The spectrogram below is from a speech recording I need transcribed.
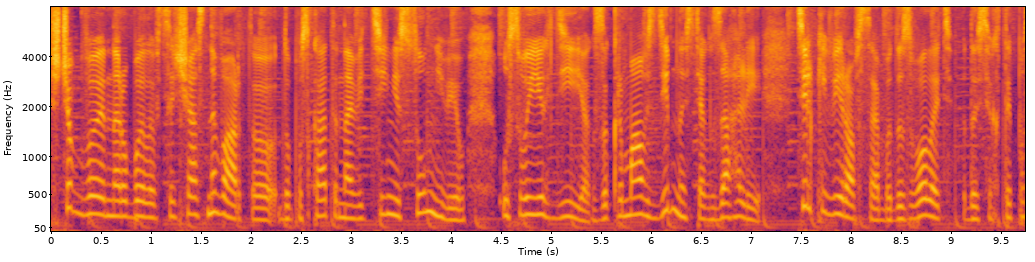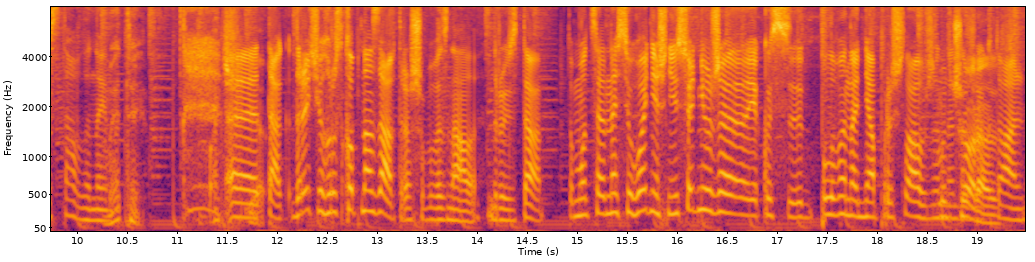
Що б ви не робили в цей час, не варто допускати навіть тіні сумнівів у своїх діях, зокрема в здібностях взагалі. Тільки віра в себе дозволить досягти поставленої мети. Е, я- Так, до речі, гороскоп на завтра, щоб ви знали, друзі. Так. Тому це не сьогоднішній. Сьогодні вже якось е, половина дня пройшла, вже ну, не вчора дуже актуально.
